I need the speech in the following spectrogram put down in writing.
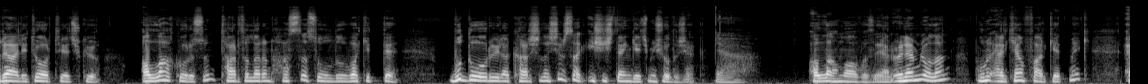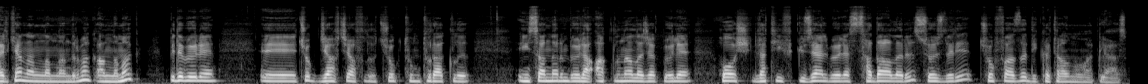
realite ortaya çıkıyor. Allah korusun tartıların hassas olduğu vakitte bu doğruyla karşılaşırsak iş işten geçmiş olacak. Ya. Allah muhafaza. Yani önemli olan bunu erken fark etmek, erken anlamlandırmak, anlamak. Bir de böyle e, çok cafcaflı, çok tumturaklı, insanların böyle aklını alacak böyle hoş, latif, güzel böyle sadaları, sözleri çok fazla dikkate almamak lazım.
